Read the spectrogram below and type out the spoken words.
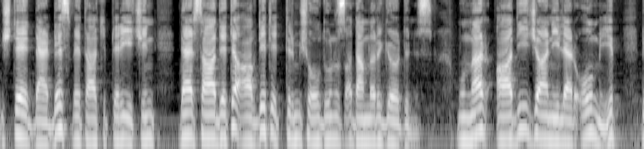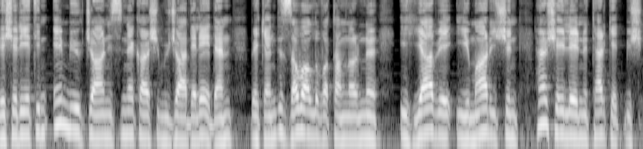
işte derdes ve takipleri için dersaadete avdet ettirmiş olduğunuz adamları gördünüz. Bunlar adi caniler olmayıp beşeriyetin en büyük canisine karşı mücadele eden ve kendi zavallı vatanlarını ihya ve imar için her şeylerini terk etmiş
